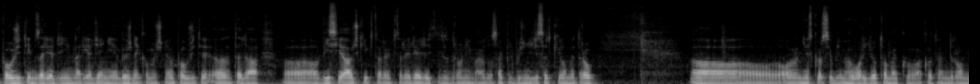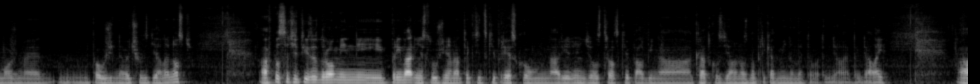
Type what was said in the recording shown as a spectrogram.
použitým zariadením na riadenie bežnej komerčného použitie, teda vysielačky, ktoré, ktoré riadia tieto drony, majú dosah približne 10 km. neskôr si budeme hovoriť o tom, ako, ako ten dron môžeme použiť na väčšiu vzdialenosť. A v podstate títo drominy primárne slúžia na taktický prieskum, na riadenie delostrelskej palby na krátku vzdialenosť, napríklad minometov a tak ďalej. A, tak ďalej. a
